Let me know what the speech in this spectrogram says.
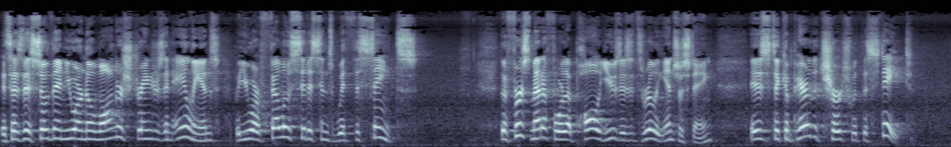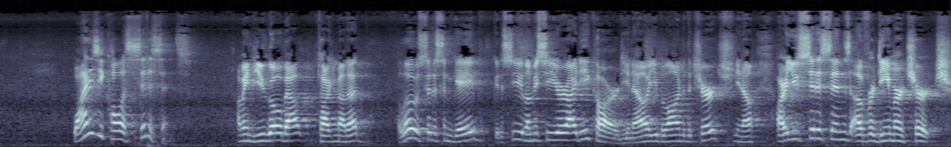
It says this So then you are no longer strangers and aliens, but you are fellow citizens with the saints. The first metaphor that Paul uses, it's really interesting, is to compare the church with the state. Why does he call us citizens? I mean, do you go about talking about that? Hello, citizen Gabe. Good to see you. Let me see your ID card. You know, you belong to the church. You know, are you citizens of Redeemer Church?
